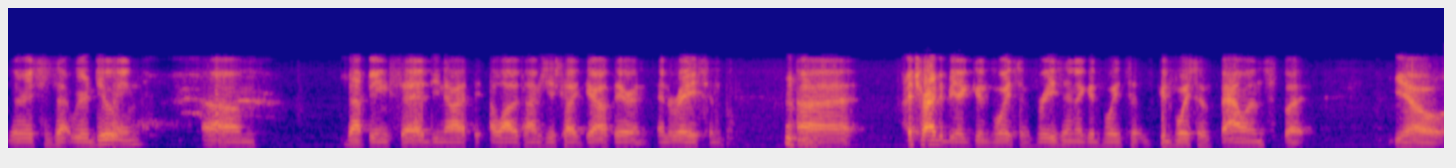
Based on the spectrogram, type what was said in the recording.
the races that we are doing. Um, that being said, you know, I th- a lot of times you just gotta get out there and, and race and uh, I try to be a good voice of reason, a good voice of good voice of balance, but you know,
